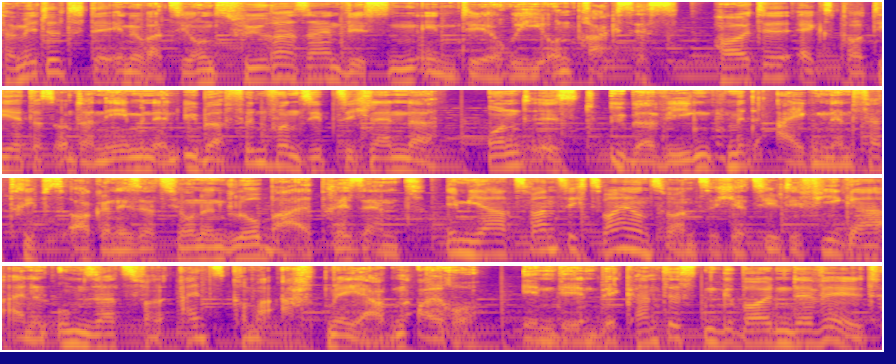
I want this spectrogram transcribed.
vermittelt der Innovationsführer sein Wissen in Theorie und Praxis. Heute exportiert das Unternehmen in über 75 Länder und ist überwiegend mit eigenen Vertriebsorganisationen global präsent. Im Jahr 2022 erzielte FIGA einen Umsatz von 1,8 Milliarden Euro. In den bekanntesten Gebäuden der Welt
